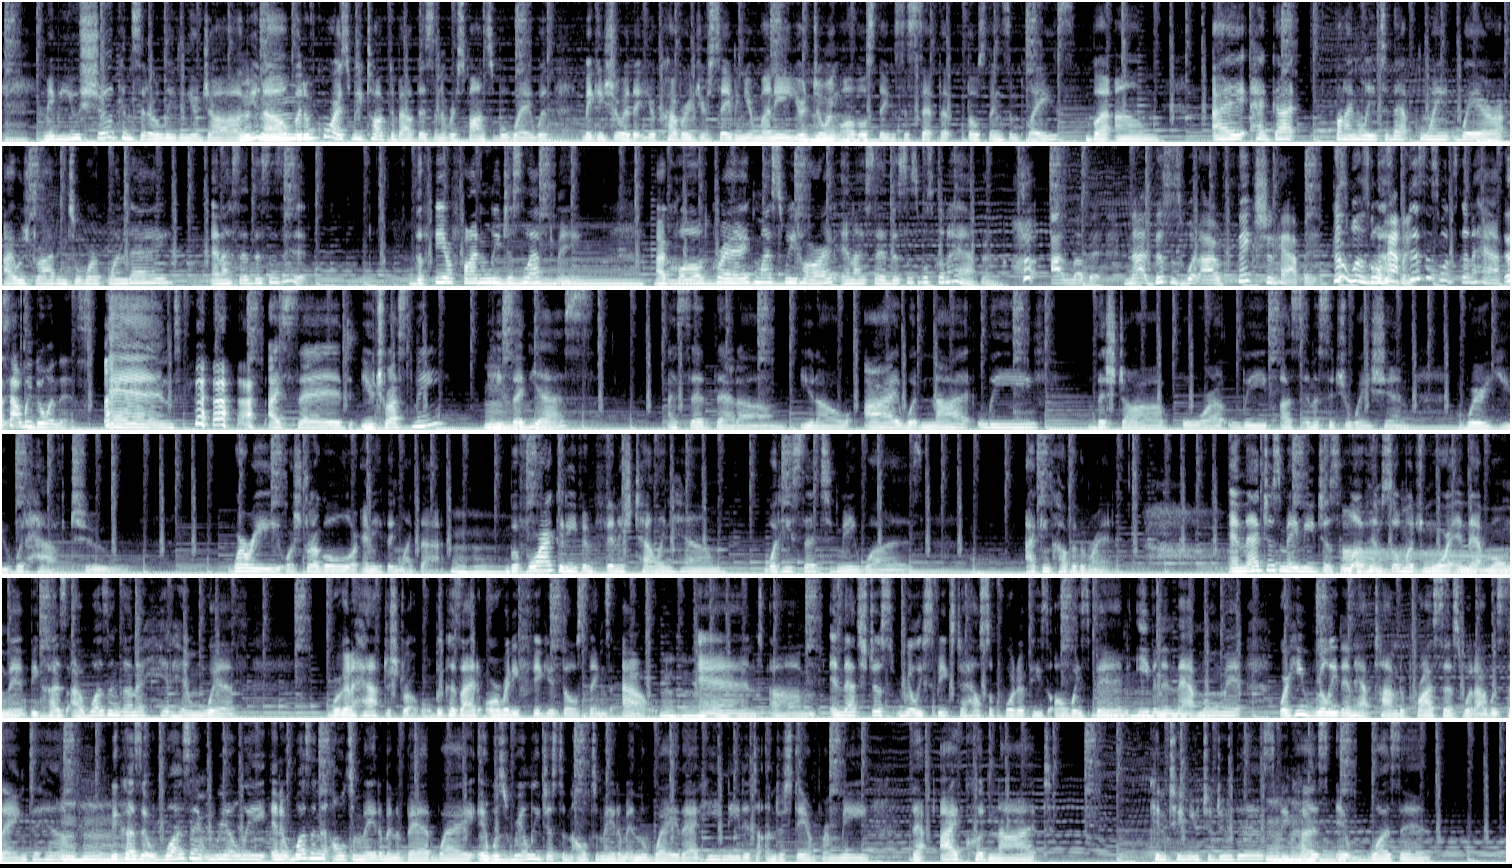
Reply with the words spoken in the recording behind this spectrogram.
maybe you should consider leaving your job, you know, but of Mhm. course we talked about this in a responsible way with making sure that you're covered, you're saving your money, you're doing all Mhm. those things to set that those things in place. But um I had got finally to that point where I was driving to work one day and I said this is it. The fear finally just left me. I called Craig, my sweetheart, and I said, This is what's going to happen. I love it. Not this is what I think should happen. This is what's gonna This- happen. This is what's going to happen. That's how we doing this. And I said, You trust me? He said, Hmm. Yes. I said that, um, you know, I would not leave this job or leave us in a situation where you would have to worry or struggle or anything like that. Mhm. Before I could even finish telling him, what he said to me was, I can cover the rent. And that just made me just love him so much more in that moment because I wasn't going to hit him with, we're going to have to struggle because I'd already figured those things out. Mhm. And um, and that's just really speaks to how supportive he's always been, even in that moment where he really didn't have time to process what I was saying to him Mhm. because it wasn't really and it wasn't an ultimatum in a bad way it was Mhm. really just an ultimatum in the way that he needed to understand from me that i could not continue to do this because Mhm. it wasn't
